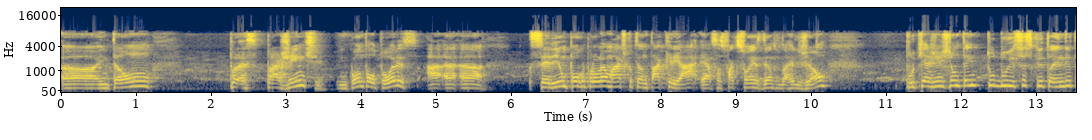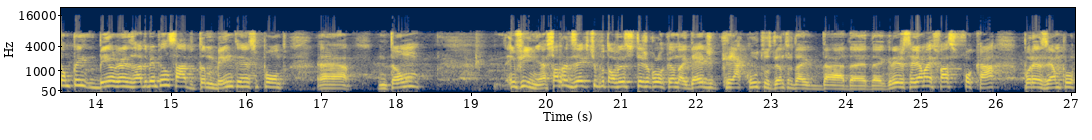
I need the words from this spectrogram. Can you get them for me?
Uh, então, para a gente, enquanto autores, seria um pouco problemático tentar criar essas facções dentro da religião, porque a gente não tem tudo isso escrito ainda e tão bem organizado e bem pensado. Também tem esse ponto. É, então, enfim, é só para dizer que, tipo, talvez esteja colocando a ideia de criar cultos dentro da, da, da, da igreja. Seria mais fácil focar, por exemplo,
